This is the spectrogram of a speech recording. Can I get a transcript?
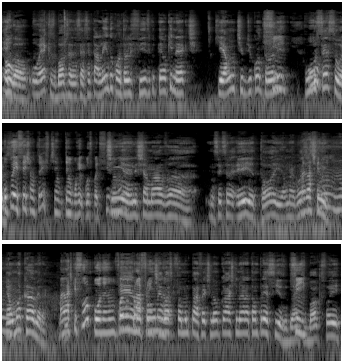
É igual, o Xbox 360, além do controle físico, tem o Kinect, que é um tipo de controle Sim. por O- sensores. O PlayStation 3 tinha, tem algum recurso parecido? Tinha, não? ele chamava. Não sei se é Eia Toy, é um negócio Mas acho que assim. não- não- É uma câmera. Mas eu acho que flopou, né? Não foi é, muito pra não foi frente, um negócio não. que foi muito pra frente, não, porque eu acho que não era tão preciso. Do Sim. Xbox foi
